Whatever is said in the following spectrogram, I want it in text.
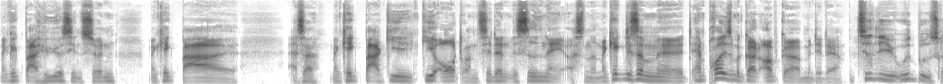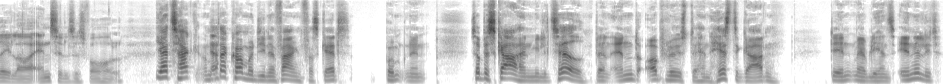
Man kan ikke bare hyre sin søn. Man kan ikke bare... Øh, altså, man kan ikke bare give, give ordren til den ved siden af og sådan noget. Man kan ikke ligesom... Øh, han prøvede ligesom at gøre et opgør med det der. Tidlige udbudsregler og ansættelsesforhold. Ja, tak. Jamen, Ja. ja. Der kommer din erfaring fra skat. Bumpen ind. Så beskar han militæret. Blandt andet opløste han Hestegarden. Det endte med at blive hans endeligt.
